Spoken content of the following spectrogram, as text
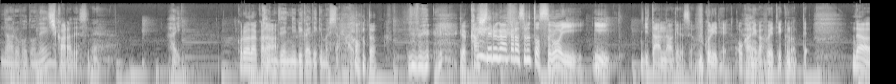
なるほどね。力ですね。はいこれはだから完全に理解できました、はい。本当。いや貸してる側からするとすごいいいリターンなわけですよ。福利でお金が増えていくのって、だから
